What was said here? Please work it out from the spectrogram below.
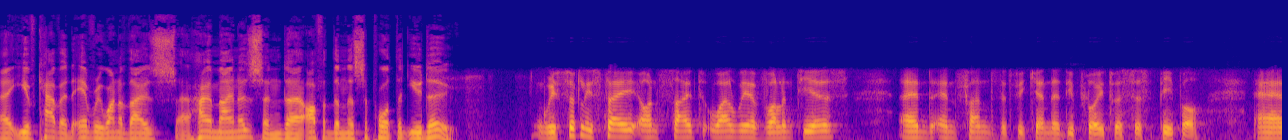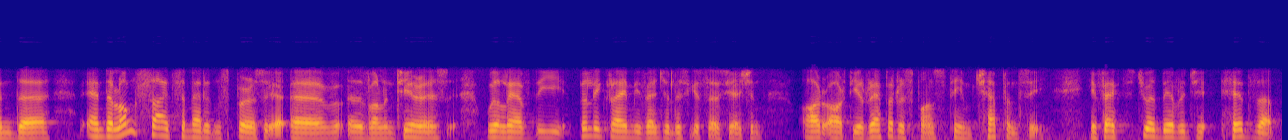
uh, you've covered every one of those uh, homeowners and uh, offered them the support that you do. We certainly stay on site while we have volunteers and, and funds that we can uh, deploy to assist people. And uh, and alongside Samaritan's Purse uh, uh, volunteers, we'll have the Billy Graham Evangelistic Association RRT Rapid Response Team chaplaincy. In fact, Stuart Beveridge heads up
